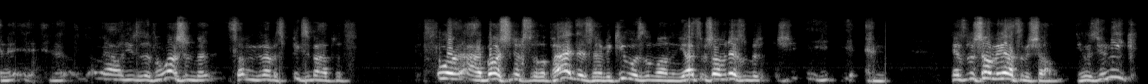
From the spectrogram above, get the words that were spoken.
in, in, I'll use a different lesson, but something that Rebbe speaks about with before Arbosh Nichs Lapaitis, and Rebbe Kiva was the one, Nichs, Yatzim Shalom Shalom. He was unique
